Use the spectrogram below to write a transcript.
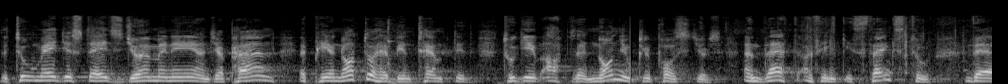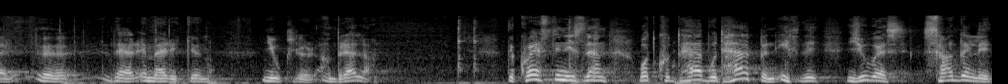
The two major states, Germany and Japan, appear not to have been tempted to give up their non nuclear postures, and that, I think, is thanks to their, uh, their American nuclear umbrella. The question is then what could have, would happen if the US suddenly,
